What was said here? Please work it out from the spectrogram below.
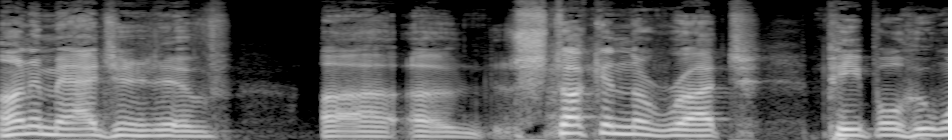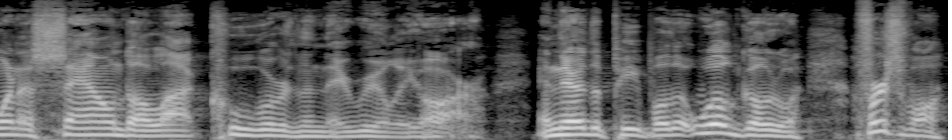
unimaginative uh, uh, stuck in the rut people who want to sound a lot cooler than they really are. And they're the people that will go to. First of all,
